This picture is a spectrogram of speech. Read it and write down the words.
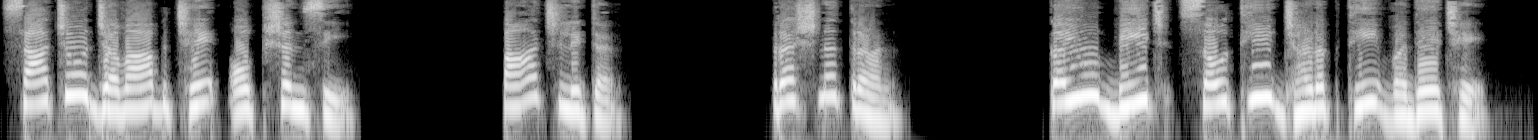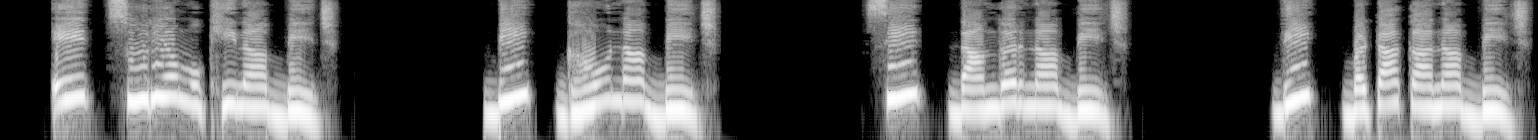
સાચો જવાબ છે ઓપ્શન સી. પાંચ લીટર. પ્રશ્ન ત્રણ. કયું બીજ સૌથી ઝડપથી વધે છે? એ, સૂર્યમુખીના બીજ. બી, ઘઉંના બીજ. સી, ડાંગરના બીજ. ડી, બટાકાના બીજ.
